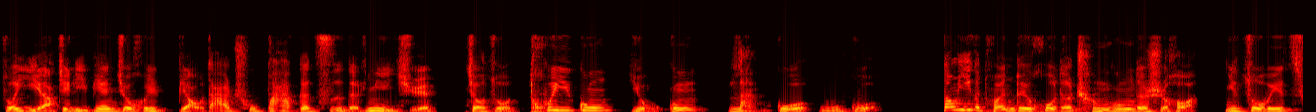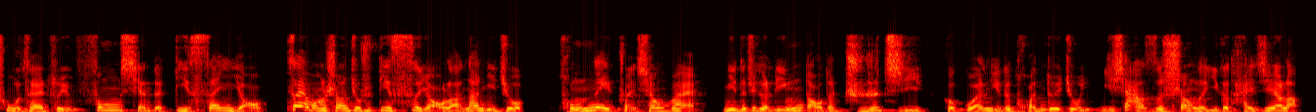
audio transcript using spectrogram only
所以啊，这里边就会表达出八个字的秘诀，叫做推功有功，揽过无过。当一个团队获得成功的时候啊，你作为处在最风险的第三爻，再往上就是第四爻了，那你就从内转向外，你的这个领导的职级和管理的团队就一下子上了一个台阶了。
